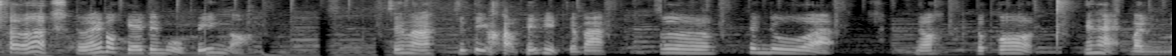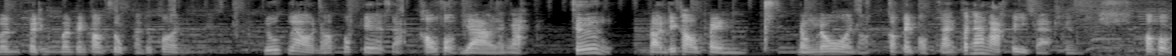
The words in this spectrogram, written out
เธอเธอให้โปเกเป็นหมูปิ้งเหรอใช่ไหมยฉันตีความไม่ผิดใช่ปะเออเป็นดูอะเนาะแล้วก็นี่แหละมันมันเป็นมันเป็นความสุขนะทุกคน ลูกเราเนาะโปเกสอะเขาผมยาวแล้วไงซึ่งตอนที่เขาเป็นน้องโน่เนาะก็เป็นผมสั้นก็น่ารักไปอีกแบบหนึ่งพอผม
